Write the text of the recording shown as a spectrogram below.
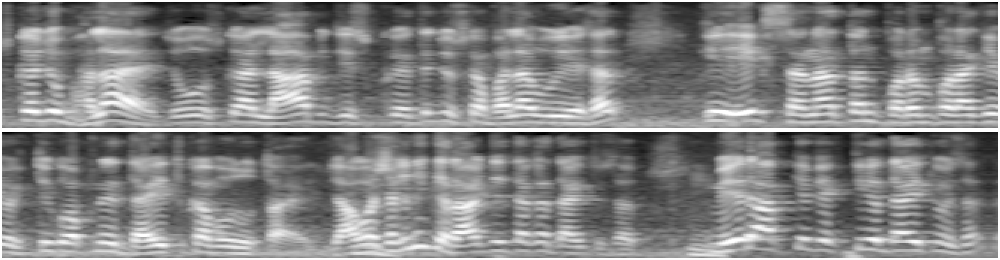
उसका जो भला है जो उसका लाभ जिसको कहते हैं जो उसका भला हुई है सर कि एक सनातन परंपरा के व्यक्ति को अपने दायित्व का बोध होता है। आवश्यक नहीं कि राजनेता का दायित्व सर। हम्म। मेरा आपके व्यक्तिगत दायित्व है सर।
